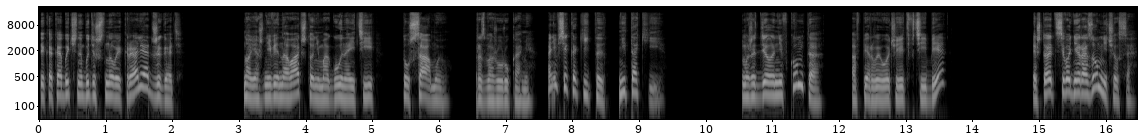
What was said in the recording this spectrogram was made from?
Ты, как обычно, будешь с новой крали отжигать? Но я же не виноват, что не могу найти ту самую», развожу руками. «Они все какие-то не такие». «Может, дело не в ком-то, а в первую очередь в тебе?» «Ты что, это сегодня разумничался?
